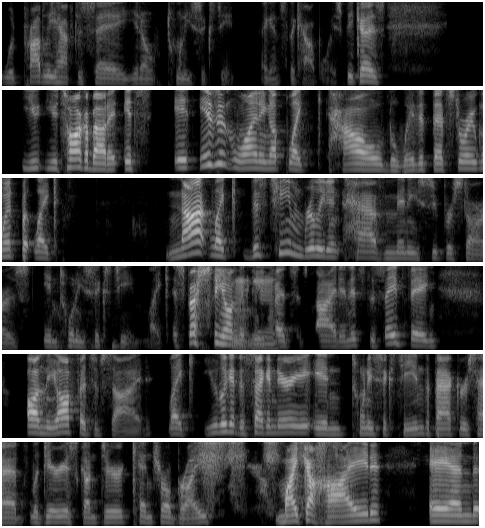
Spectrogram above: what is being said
would probably have to say, you know, 2016 against the Cowboys because you you talk about it, it's it isn't lining up like how the way that that story went, but like not like this team really didn't have many superstars in 2016, like especially on the mm-hmm. defensive side, and it's the same thing on the offensive side, like you look at the secondary in 2016, the Packers had Ladarius Gunter, Kentrell Brice, Micah Hyde, and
